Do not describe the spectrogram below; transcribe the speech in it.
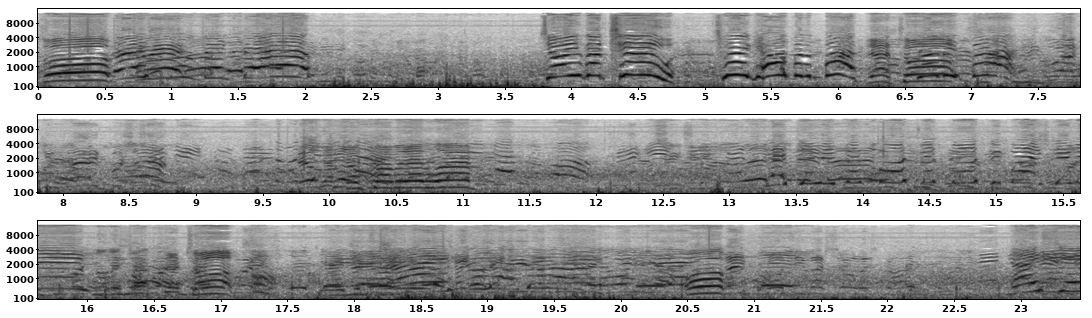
Stop! Joe, you got two! Twig, help at the back! Yeah, Tom. Jimmy's back! Keep working, Wayne, push up! Come coming in left. Nice! Up. Nice, Jenny!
